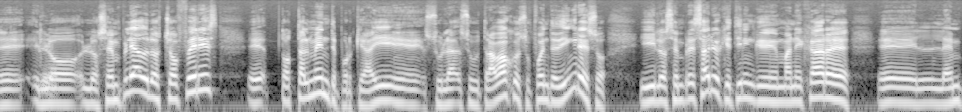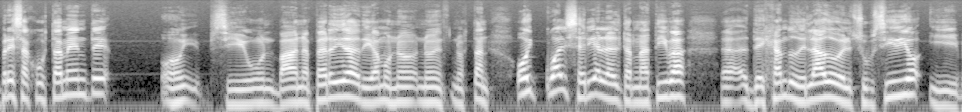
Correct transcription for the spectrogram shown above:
Eh, los empleados, los choferes, eh, totalmente, porque ahí eh, su, su, trabajo es su fuente de ingreso. Y los empresarios que tienen que manejar la empresa justamente, hoy si un, van a pérdida, digamos, no, no, no están. Hoy, ¿cuál sería la alternativa dejando de lado el subsidio y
